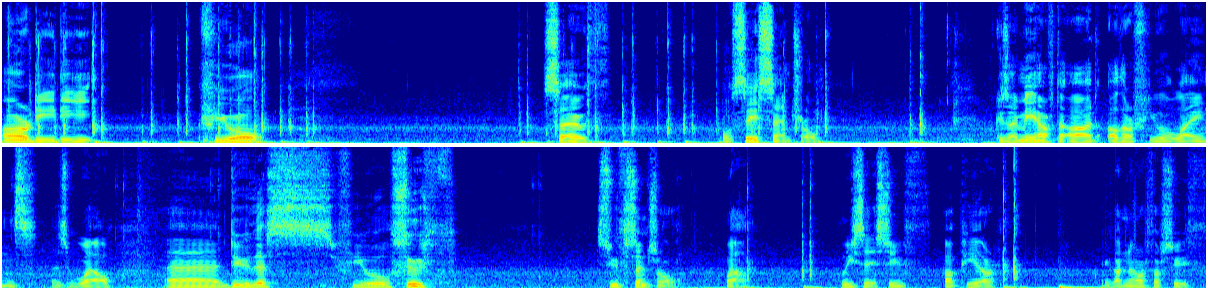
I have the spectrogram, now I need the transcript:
RDD fuel south we'll say central because I may have to add other fuel lines as well uh, do this fuel Sooth. Sooth central well we say Sooth up here you got north or south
